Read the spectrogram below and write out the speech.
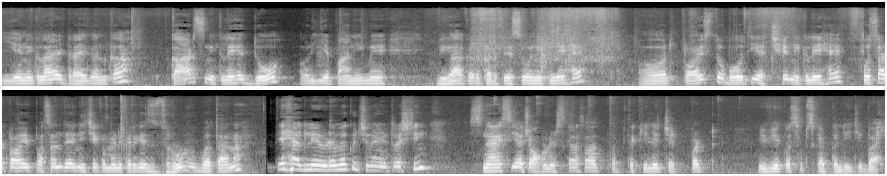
ये निकला है ड्रैगन का। कार्स निकले हैं दो और ये पानी में भिगा कर करते सो निकले हैं। और टॉयज़ तो बहुत ही अच्छे निकले हैं। कौन सा टॉय पसंद है, नीचे कमेंट करके ज़रूर बताना। मिलते हैं अगले वीडियो में कुछ नए इंटरेस्टिंग स्नैक्स या चॉकलेट्स का साथ। तब तक के लिए चटपट रिव्यू को सब्सक्राइब कर लीजिए। बाय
